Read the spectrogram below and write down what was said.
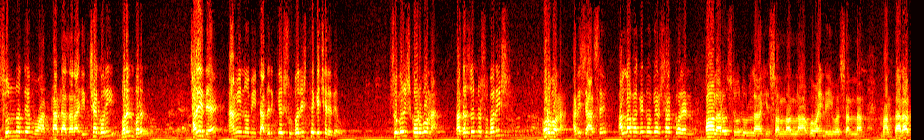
শূন্যতে মোয়াক্কাদা যারা ইচ্ছা করি, বলেন বলেন। ছাড়ি দেয়, আমি নবী, তাদেরকে সুপারিশ থেকে ছেড়ে দেব। সুপারিশ করব না। তাদের জন্য সুপারিশ? করব না হাদিসে আছে আল্লাহ পাকে নবী ارشاد করেন قال رسول الله صلى الله عليه وسلم من ترك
